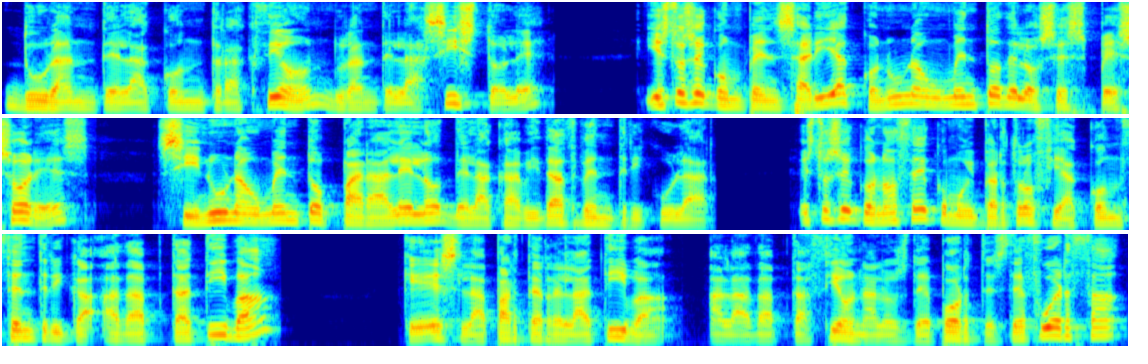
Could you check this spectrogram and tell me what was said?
durante la contracción, durante la sístole, y esto se compensaría con un aumento de los espesores sin un aumento paralelo de la cavidad ventricular. Esto se conoce como hipertrofia concéntrica adaptativa, que es la parte relativa a la adaptación a los deportes de fuerza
